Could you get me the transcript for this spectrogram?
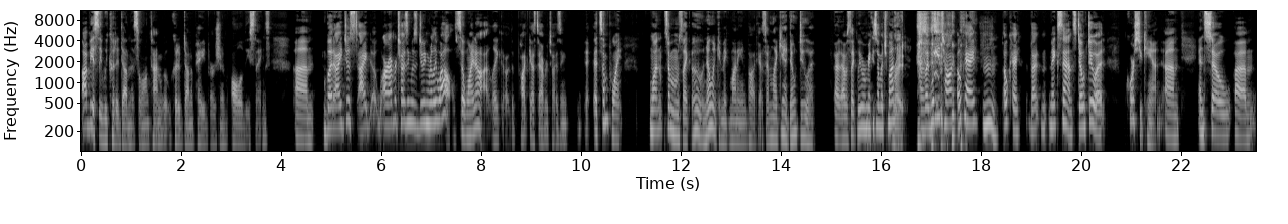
obviously we could have done this a long time ago we could have done a paid version of all of these things um, but i just i our advertising was doing really well so why not like uh, the podcast advertising at some point when someone was like oh no one can make money in podcasts i'm like yeah don't do it I was like, we were making so much money. Right. I was like, what are you talking? okay. Mm, okay. That makes sense. Don't do it. Of course you can. Um, and so, um,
